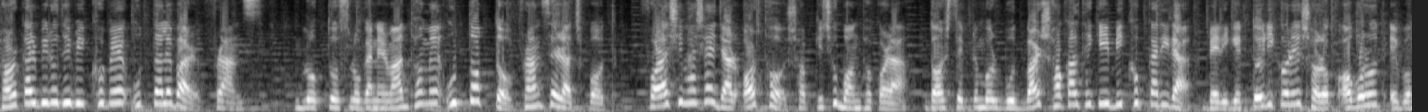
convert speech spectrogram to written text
সরকার বিরোধী বিক্ষোভে উত্তালেবার ফ্রান্স। ব্লক্ত স্লোগানের মাধ্যমে উত্তপ্ত ফ্রান্সের রাজপথ। ফরাসি ভাষায় যার অর্থ সবকিছু বন্ধ করা। দশ সেপ্টেম্বর বুধবার সকাল থেকেই বিক্ষোভকারীরা ব্যারিগেড তৈরি করে সড়ক অবরোধ এবং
